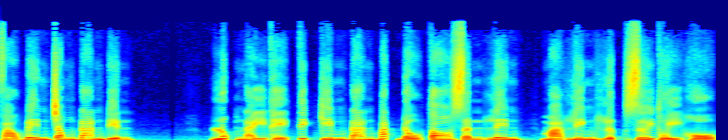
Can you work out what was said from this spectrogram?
vào bên trong đan điền. Lúc này thể tích kim đan bắt đầu to dần lên mà linh lực dưới thủy hồ.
